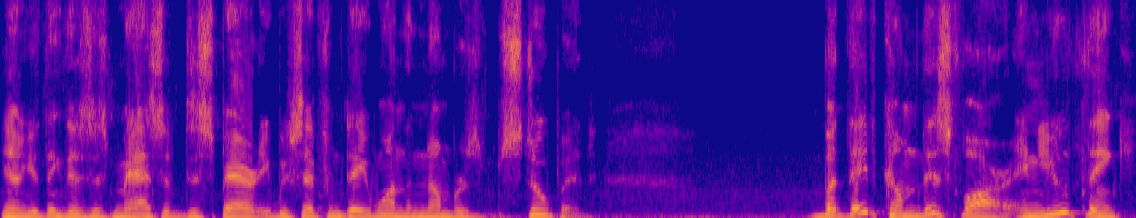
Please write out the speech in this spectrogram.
You know, you think there's this massive disparity. We've said from day one the number's stupid. But they've come this far, and you think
